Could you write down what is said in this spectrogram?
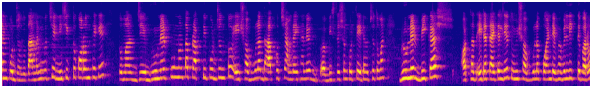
এন পর্যন্ত, তার মানে হচ্ছে নিষিক্তকরণ থেকে তোমার যে ভ্রূণের পূর্ণতা প্রাপ্তি পর্যন্ত এই সবগুলা ধাপ হচ্ছে আমরা এখানে বিশ্লেষণ করছি। এটা হচ্ছে তোমার ভ্রূণের বিকাশ, অর্থাৎ এটা টাইটেল দিয়ে তুমি সবগুলো পয়েন্ট এভাবে লিখতে পারো।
